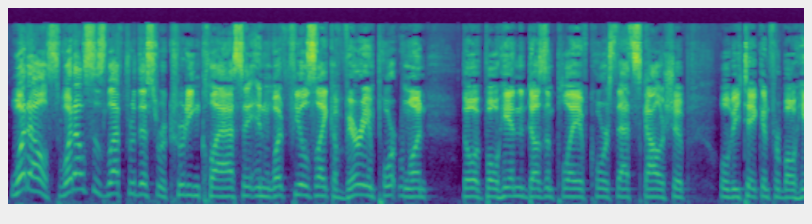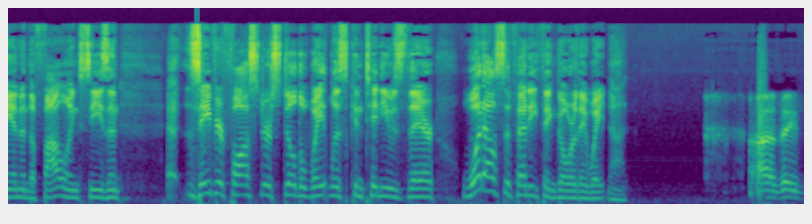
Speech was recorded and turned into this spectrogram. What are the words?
What else? What else is left for this recruiting class, and what feels like a very important one? Though if Bohannon doesn't play, of course, that scholarship will be taken for Bohannon the following season. Uh, Xavier Foster, still the wait list continues there. What else, if anything, though, are they waiting on? Uh, they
